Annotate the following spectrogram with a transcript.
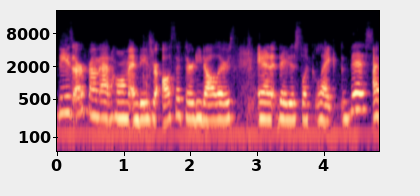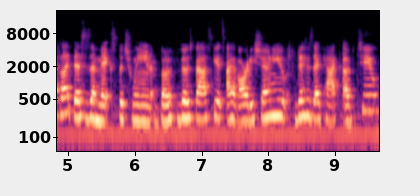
These are from at home and these were also $30 and they just look like this. I feel like this is a mix between both of those baskets I have already shown you. This is a pack of two,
